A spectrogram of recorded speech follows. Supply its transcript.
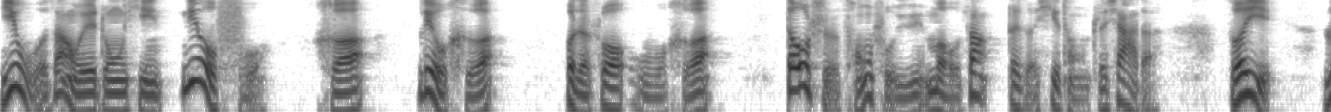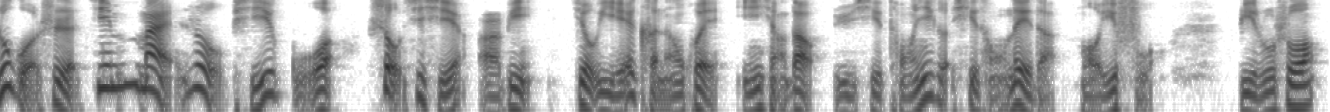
以五脏为中心，六腑和六合或者说五合都是从属于某脏这个系统之下的。所以，如果是筋脉肉皮骨受其邪而病，就也可能会影响到与其同一个系统内的某一腑。比如说，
